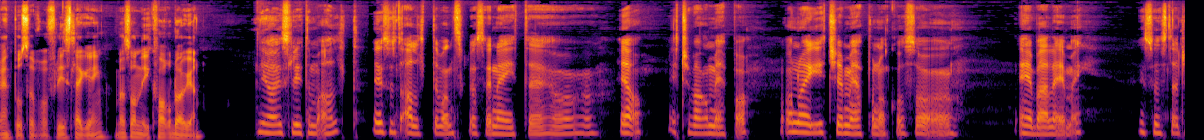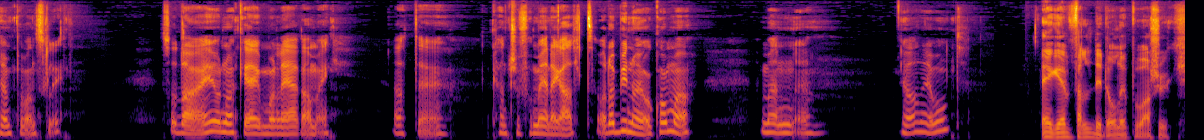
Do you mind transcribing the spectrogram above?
Rent bortsett fra flislegging, men sånn i hverdagen? Ja, jeg sliter med alt. Jeg syns alt er vanskelig å si nei til, og ja, ikke være med på. Og når jeg ikke er med på noe, så er jeg bare lei meg. Jeg syns det er kjempevanskelig. Så det er jo noe jeg må lære av meg, at jeg kan ikke få med deg alt. Og det begynner jo å komme, men eh, ja, det er vondt. Jeg er veldig dårlig på å være sjuk.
